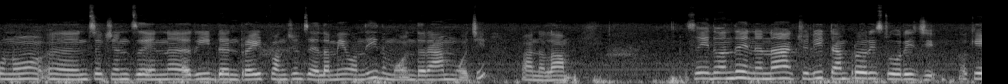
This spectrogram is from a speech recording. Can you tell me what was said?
பண்ணும்? இன்ஸ்ட்ரக்ஷன்ஸ் என்ன ரீட் அண்ட் ரைட் ஃபங்க்ஷன்ஸ் எல்லாமே வந்து இது இந்த ரேம் வச்சு பண்ணலாம். ஸோ இது வந்து என்னென்னா ஆக்சுவலி டெம்ப்ரவரி ஸ்டோரேஜ் ஓகே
